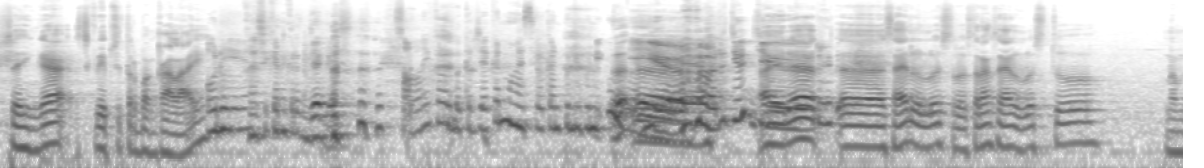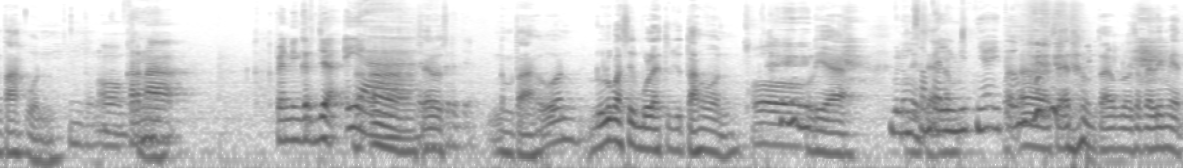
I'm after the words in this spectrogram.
sehingga skripsi terbengkalai. Oh, udah kasihkan kerja, guys. Soalnya kalau bekerja kan menghasilkan pundi-pundi uang. Iya, harus jujur. Akhirnya eh, saya lulus terus terang saya lulus tuh enam tahun. oh, karena pending kerja. Iya. Heeh, saya kerja. enam tahun. Dulu masih boleh tujuh tahun Oh. kuliah. Belum Jadi sampai limitnya itu. Eh, saya enam tahun belum sampai limit.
